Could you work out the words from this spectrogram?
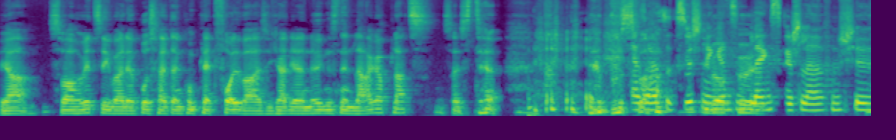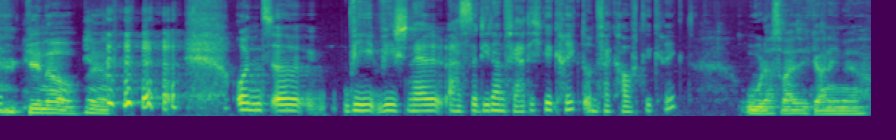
ja, es war auch witzig, weil der Bus halt dann komplett voll war. Also ich hatte ja nirgends einen Lagerplatz. Das heißt, der, der Bus also war hast du zwischen den ganzen Blanks geschlafen, schön. Genau, ja. und äh, wie, wie schnell hast du die dann fertig gekriegt und verkauft gekriegt? Uh, das weiß ich gar nicht mehr.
